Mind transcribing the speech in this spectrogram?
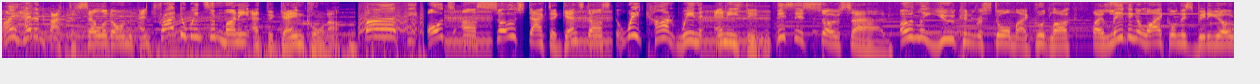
I headed back to Celadon and tried to win some money at the game corner. But the odds are so stacked against us that we can't win anything. This is so sad. Only you can restore my good luck by leaving a like on this video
